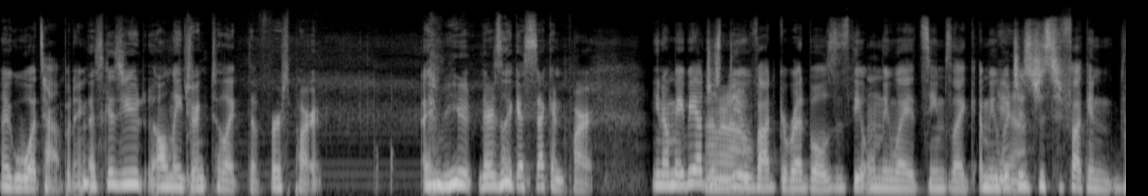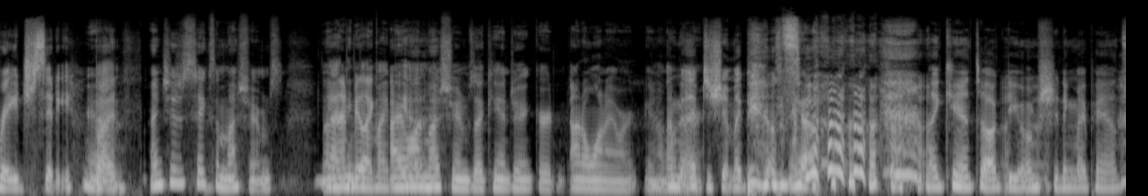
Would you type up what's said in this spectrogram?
Like, what's happening? That's because you only drink to like the first part. You, there's like a second part. You know, maybe I'll just know. vodka Red Bulls. Is the only way it seems like. I mean, which is just fucking rage city. But I should just take some mushrooms and Yeah, then be like, be I want mushrooms. I can't drink, or I don't want to, or you know, I'm whatever. I have to shit my pants. Yeah. I can't talk to you. I'm shitting my pants.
